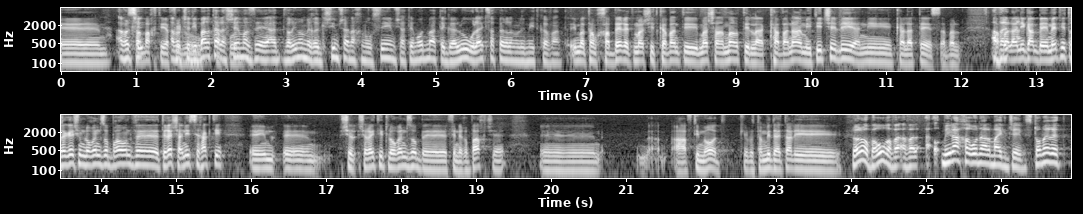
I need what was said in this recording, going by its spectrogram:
אבל, שמחתי אפילו אבל כשדיברת על. השם הזה, הדברים המרגשים שאנחנו עושים, שאתם עוד מעט תגלו, אולי תספר לנו למי התכוונת. אם אתה מחבר את מה שהתכוונתי, מה שאמרתי לכוונה האמיתית שלי, אני קלטס, אבל, אבל- אבל... אני גם באמת מתרגש עם לורנזו בראון, ותראה, שאני שיחקתי, אה, עם, אה, ש- שראיתי את לורנזו בפנרבכט, אהבתי מאוד, כאילו תמיד הייתה לי... לא, לא, ברור, אבל, אבל מילה אחרונה על מייק ג'יימס. זאת אומרת,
